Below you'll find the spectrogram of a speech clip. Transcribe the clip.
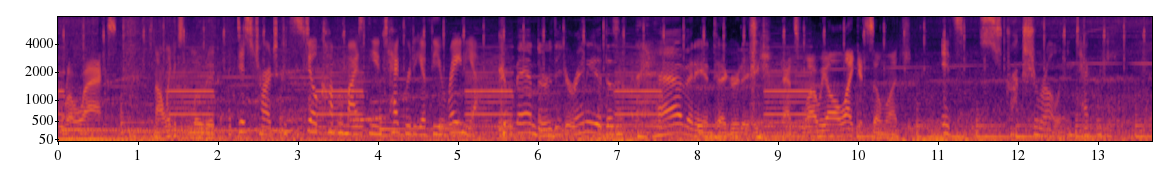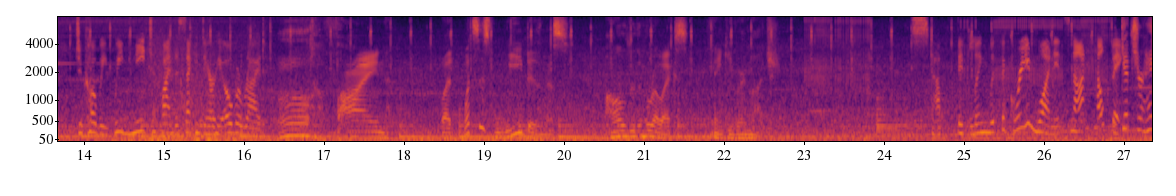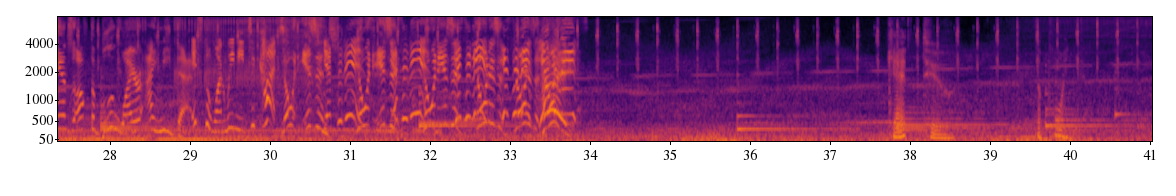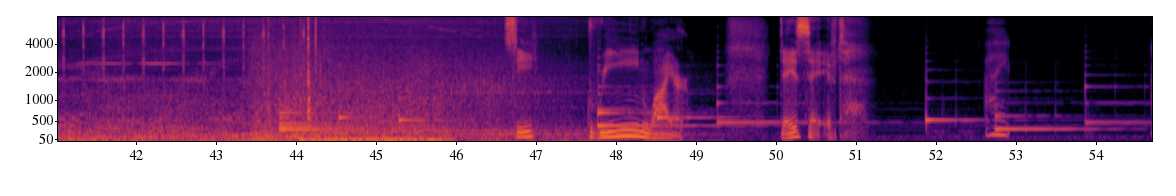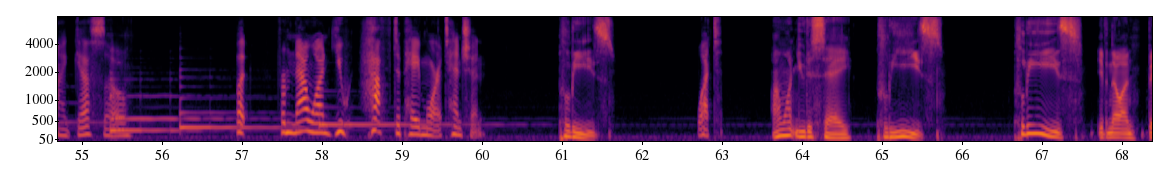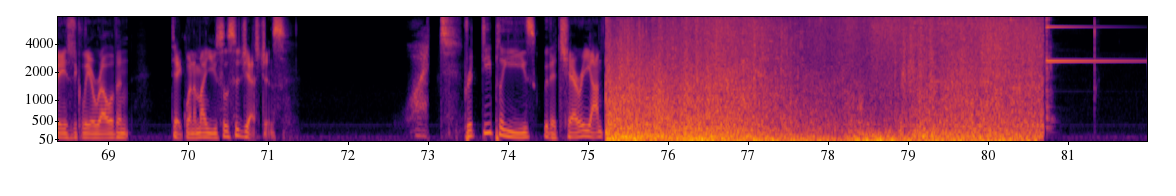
Relax. It's not like it's loaded. A discharge could still compromise the integrity of the Urania. Commander, the Urania doesn't have any integrity. That's why we all like it so much. It's structural integrity. Jacobi, we need to find the secondary override. Oh, fine. But what's this we business? I'll do the heroics. Thank you very much. Stop fiddling with the green one. It's not helping. Get your hands off the blue wire. I need that. it's the one we need to cut. no, it isn't. Yes, it is. No, it isn't. Yes, it is. No, it isn't. Yes, it no, it isn't. Yes, no, it it is. isn't. Yes, Hey! it is. Get to the point. See? Green wire. Days saved. I. I guess so. But from now on, you have to pay more attention. Please. What? I want you to say, please. Please. Even though I'm basically irrelevant, take one of my useless suggestions. What? Pretty please with a cherry on top.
